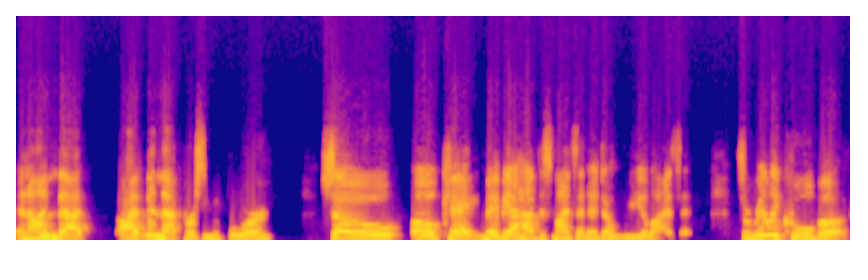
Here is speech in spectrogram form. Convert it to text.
And I'm that, I've been that person before. So, okay, maybe I have this mindset and I don't realize it. It's a really cool book.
